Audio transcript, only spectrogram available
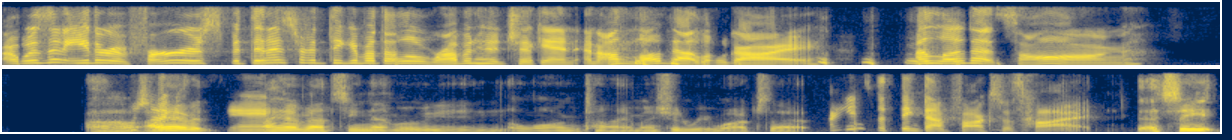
I wasn't either at first, but then I started thinking about that little Robin Hood chicken, and I love that little guy. I love that song. Uh, Wish I I haven't sing. I have not seen that movie in a long time. I should rewatch that. I used to think that fox was hot. Uh, See,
